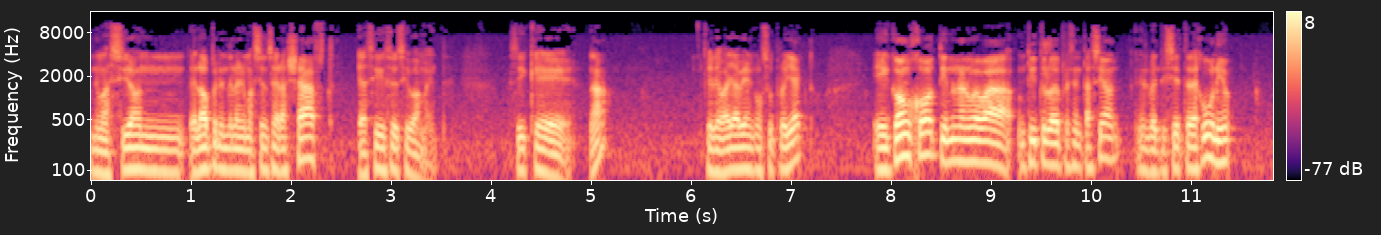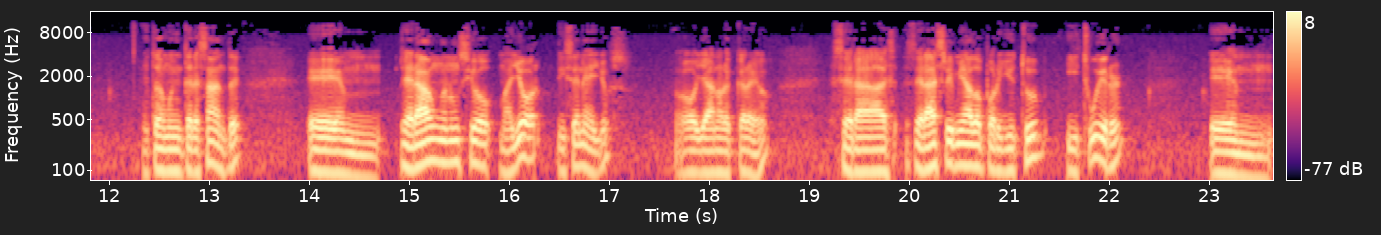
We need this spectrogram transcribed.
animación, el opening de la animación será Shaft y así sucesivamente. Así que, nada, que le vaya bien con su proyecto. Eh, Gonjo tiene una nueva, un título de presentación el 27 de junio. Esto es muy interesante. Eh, será un anuncio mayor, dicen ellos, o ya no les creo será, será streameado por YouTube y Twitter. Em,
